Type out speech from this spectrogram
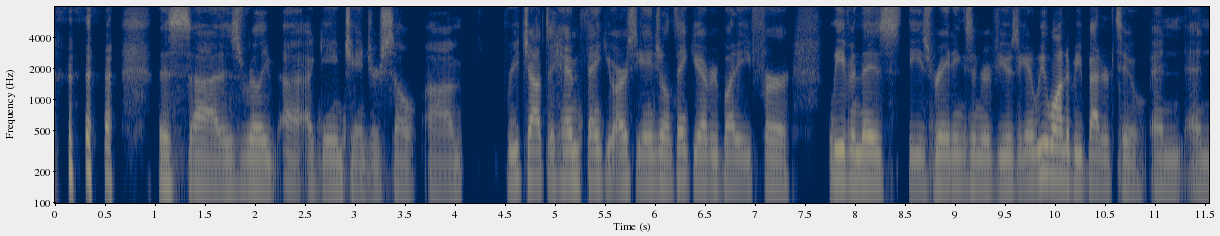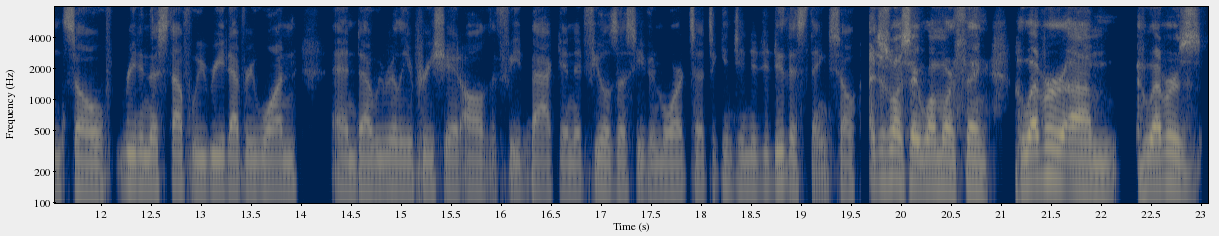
this uh, is really a, a game changer. So um, reach out to him. Thank you, RC Angel, and thank you everybody for leaving these these ratings and reviews. Again, we want to be better too, and and so reading this stuff, we read every one, and uh, we really appreciate all of the feedback, and it fuels us even more to to continue to do this thing. So I just want to say one more thing. Whoever um whoever's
